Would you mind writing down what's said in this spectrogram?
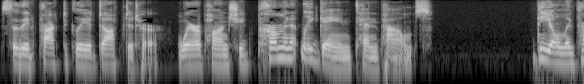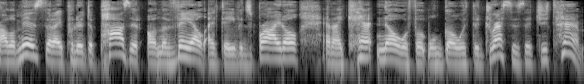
so they'd practically adopted her, whereupon she'd permanently gained 10 pounds. The only problem is that I put a deposit on the veil at David's bridal, and I can't know if it will go with the dresses at Jetem.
